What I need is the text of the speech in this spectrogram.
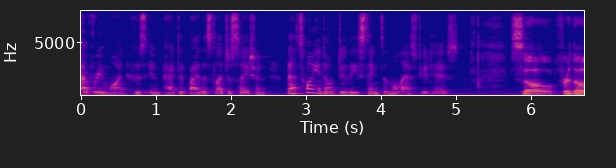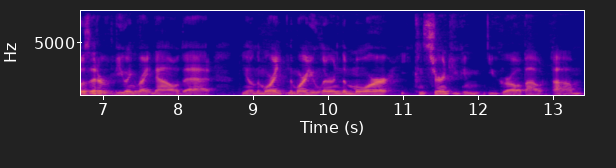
everyone who's impacted by this legislation. That's why you don't do these things in the last few days. So, for those that are viewing right now, that you know, the more the more you learn, the more concerned you can you grow about um,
